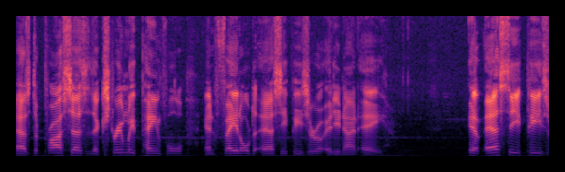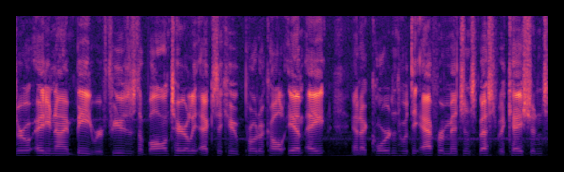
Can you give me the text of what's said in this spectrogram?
as the process is extremely painful and fatal to SCP-089-A. If SCP-089-B refuses to voluntarily execute Protocol M8 in accordance with the aforementioned specifications,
